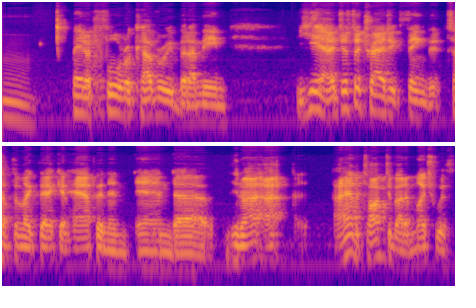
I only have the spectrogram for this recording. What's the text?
Mm. Made a full recovery. But I mean, yeah, just a tragic thing that something like that can happen. And and uh, you know, I, I I haven't talked about it much with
